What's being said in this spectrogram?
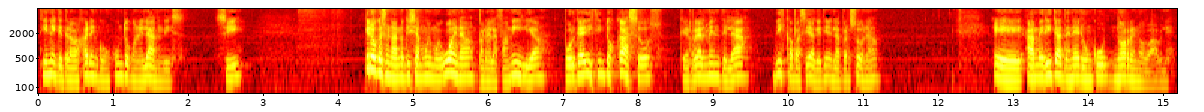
tiene que trabajar en conjunto con el ANDIS. ¿sí? Creo que es una noticia muy muy buena para la familia, porque hay distintos casos que realmente la discapacidad que tiene la persona eh, amerita tener un CUT no renovable.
